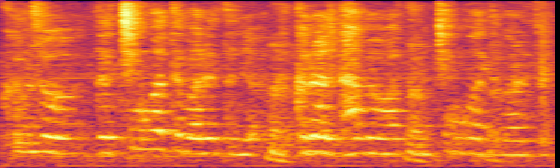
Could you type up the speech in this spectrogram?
그러면서 내 친구한테 말했더니 응. 그날 다음에 왔던 응. 친구한테 말했더니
